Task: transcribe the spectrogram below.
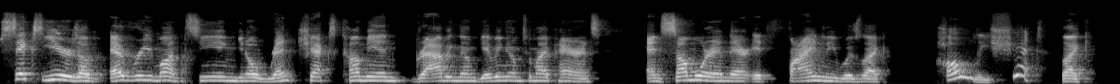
six years of every month seeing, you know, rent checks come in, grabbing them, giving them to my parents. And somewhere in there, it finally was like, holy shit. Like,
